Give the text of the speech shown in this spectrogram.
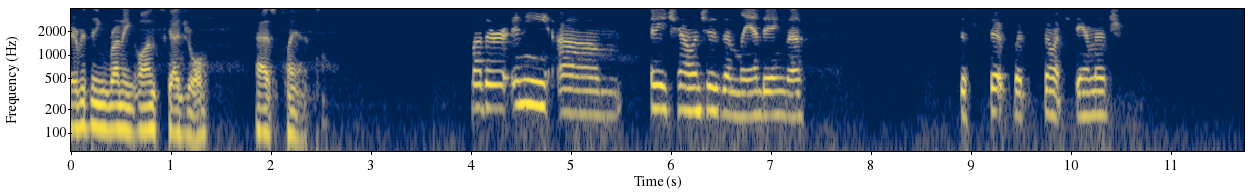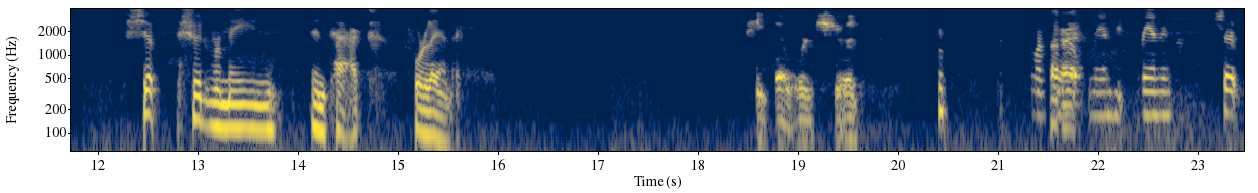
Everything running on schedule as planned. Mother, any um any challenges in landing this this ship with so much damage? Ship should remain intact for landing. I Hate that word. Should. Want All to right. help landing landing ship?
